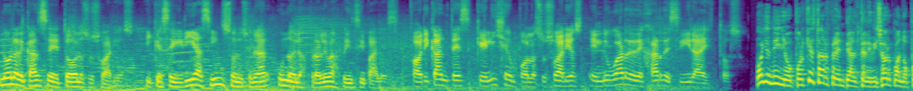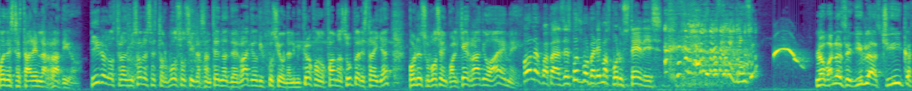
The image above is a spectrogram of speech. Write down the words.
no al alcance de todos los usuarios, y que seguiría sin solucionar uno de los problemas principales. Fabricantes que eligen por los usuarios en lugar de dejar decidir a estos. Oye niño, ¿por qué estar frente al televisor cuando puedes estar en la radio? Tira los transmisores estorbosos y las antenas de radiodifusión. El micrófono Fama Superestrella pone su voz en cualquier radio AM. Hola guapas, después volveremos por ustedes. Lo van a seguir las chicas.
